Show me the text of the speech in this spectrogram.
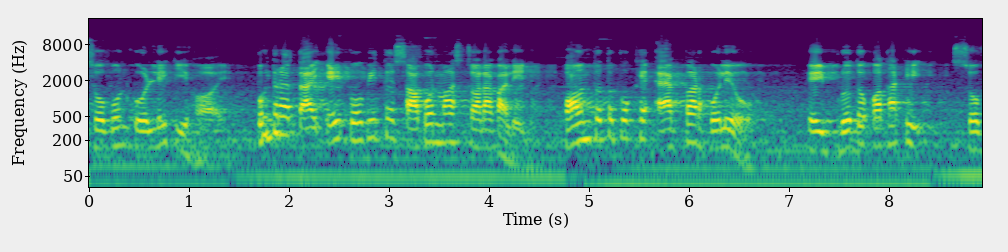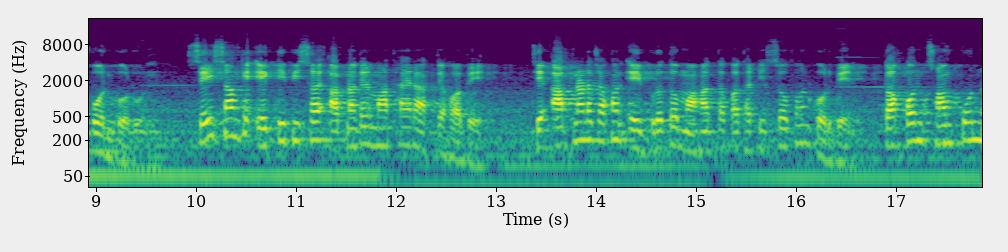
শ্রবণ করলে কি হয়? বন্ধুরা, তাই এই পবিত্র শ্রাবণ মাস চলাকালীন অন্তত পক্ষে একবার হলেও এই ব্রত কথাটি শ্রবণ করুন। সেই সঙ্গে একটি বিষয় আপনাদের মাথায় রাখতে হবে যে আপনারা যখন এই ব্রত মাহাত্ম কথাটি শ্রবণ করবেন, তখন সম্পূর্ণ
